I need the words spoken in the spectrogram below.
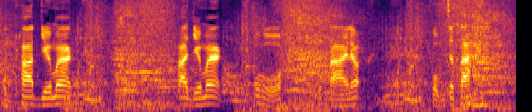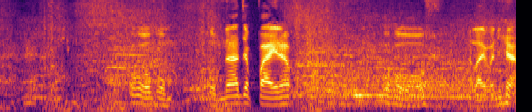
ผมพลาดเยอะมาก พลาดเยอะมาก โอ้โห ตายแล้ว ผมจะตาย โอ้โห ผม ผมน่าจะไปนะครับ โอ้โห อะไรวะเนี่ย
